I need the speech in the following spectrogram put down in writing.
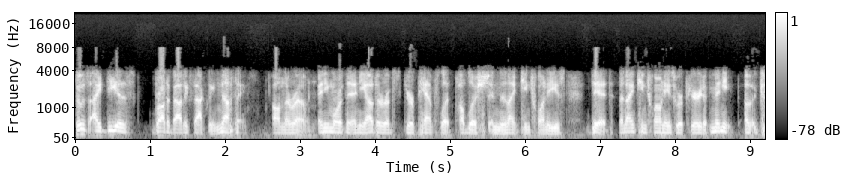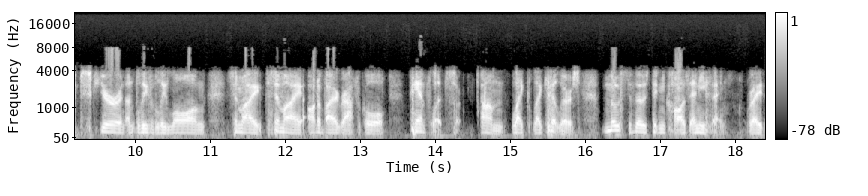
Those ideas brought about exactly nothing on their own, any more than any other obscure pamphlet published in the 1920s did. The 1920s were a period of many of obscure and unbelievably long semi semi autobiographical pamphlets, um, like like Hitler's. Most of those didn't cause anything, right,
